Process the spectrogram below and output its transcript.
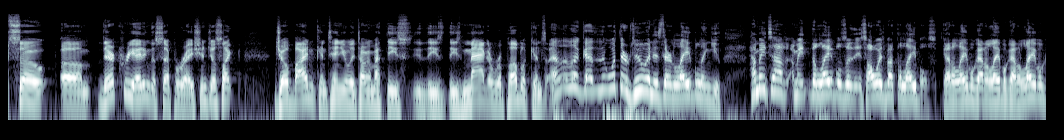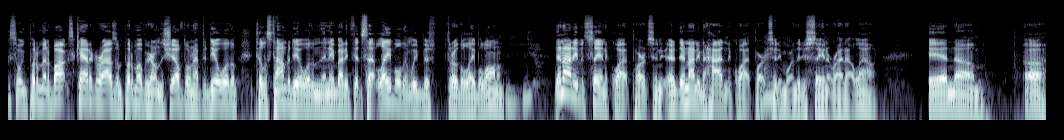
So um, they're creating the separation, just like Joe Biden continually talking about these these these MAGA Republicans. And look, what they're doing is they're labeling you. How many times? I mean, the labels. Are, it's always about the labels. Got a label. Got a label. Got a label. So we put them in a box, categorize them, put them over here on the shelf. Don't have to deal with them till it's time to deal with them. Then anybody fits that label, then we just throw the label on them. They're not even saying the quiet parts. Any, they're not even hiding the quiet parts anymore. They're just saying it right out loud. And um, uh,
